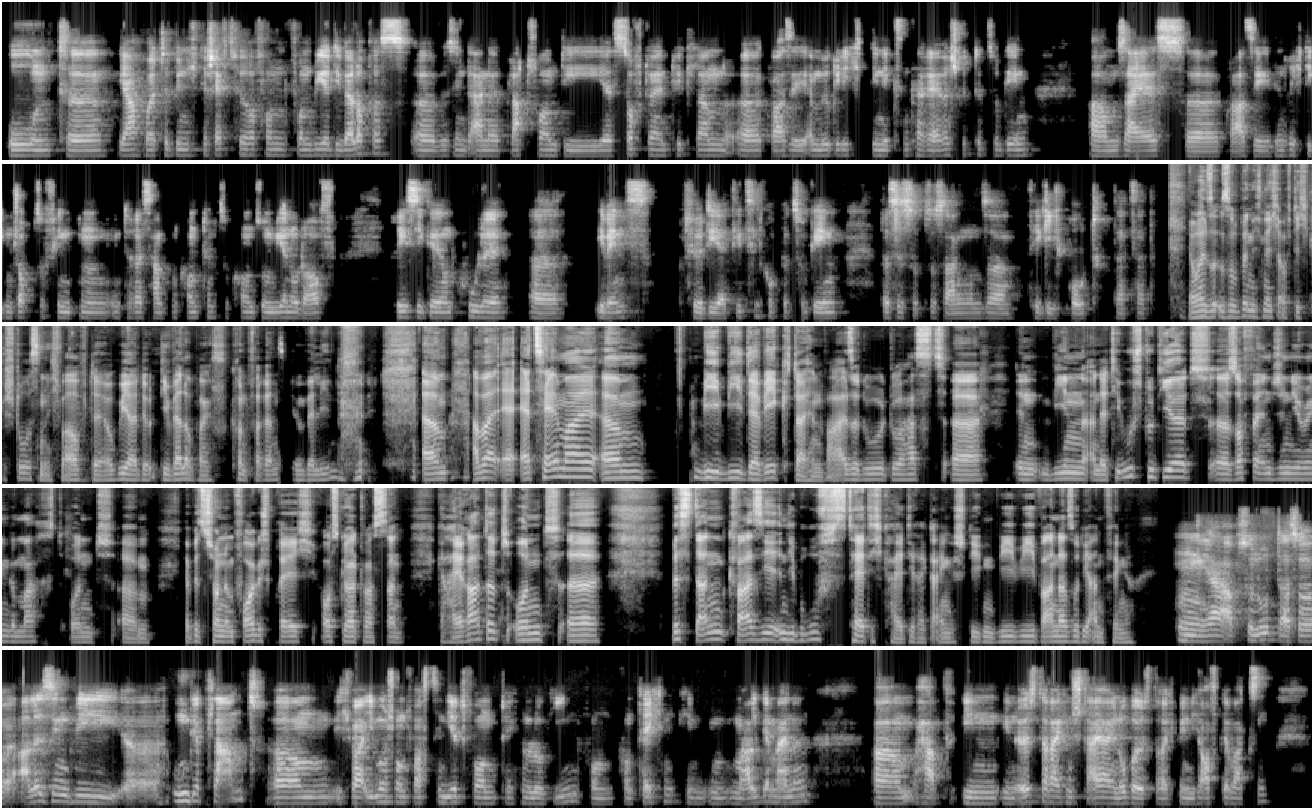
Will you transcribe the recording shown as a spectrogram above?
Und äh, ja, heute bin ich Geschäftsführer von, von We Are Developers. Äh, wir sind eine Plattform, die Softwareentwicklern äh, quasi ermöglicht, die nächsten Karriereschritte zu gehen. Ähm, sei es äh, quasi den richtigen Job zu finden, interessanten Content zu konsumieren oder auf riesige und coole äh, Events für die IT-Zielgruppe zu gehen. Das ist sozusagen unser täglich Brot derzeit. Ja, weil so, so bin ich nicht auf dich gestoßen. Ich war auf der We Are Developers Konferenz hier in Berlin. ähm, aber erzähl mal, ähm, wie, wie der Weg dahin war. Also du, du hast äh, in Wien an der TU studiert, äh, Software Engineering gemacht und ähm, ich habe jetzt schon im Vorgespräch rausgehört, du hast dann geheiratet und äh, bist dann quasi in die Berufstätigkeit direkt eingestiegen. Wie, wie waren da so die Anfänge? Hm, ja, absolut. Also alles irgendwie äh, ungeplant. Ähm, ich war immer schon fasziniert von Technologien, von, von Technik im, im Allgemeinen. Ähm, habe in, in Österreich, in Steyr, in Oberösterreich bin ich aufgewachsen.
